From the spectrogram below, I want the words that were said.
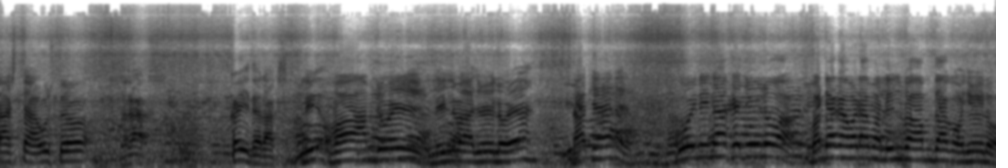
નાસ્તા હાઉસ તો કઈ દરાક્ષ વાહ આમ જો એ લીલવા જોઈ લો એ નાખે ને? કોઈ નહીં નાખે જોઈ લો. બટાકા વડામાં લીલવા આમ દાખો જોઈ લો.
